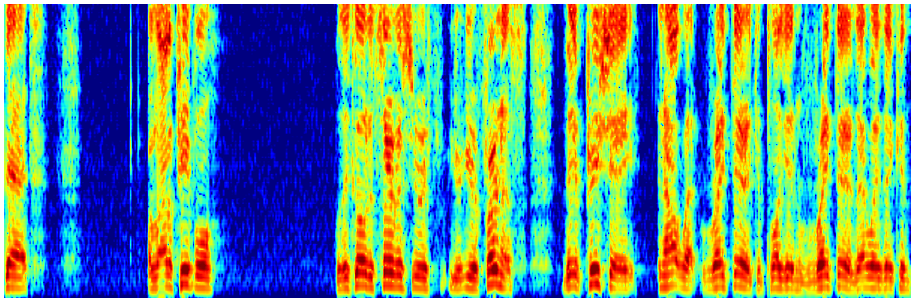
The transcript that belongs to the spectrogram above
that a lot of people when they go to service your, your, your furnace, they appreciate an outlet right there. It can plug in right there. That way they can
